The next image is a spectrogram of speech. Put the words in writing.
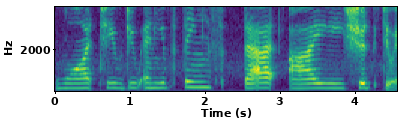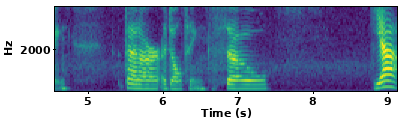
want to do any of the things that I should be doing that are adulting. So, yeah,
